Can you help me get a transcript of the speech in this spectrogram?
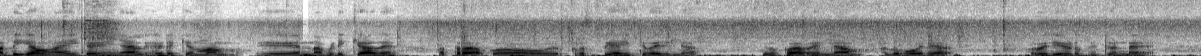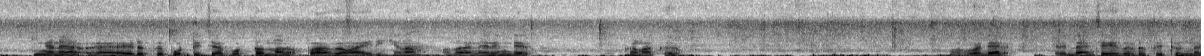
അധികമായി കഴിഞ്ഞാൽ ഇടയ്ക്കൊന്നും എണ്ണ പിടിക്കാതെ അത്ര ക്രിസ്പി ആയിട്ട് വരില്ല. ഇപ്പോൾ എല്ലാം അതുപോലെ എടുത്തിട്ടുണ്ട്. ഇങ്ങനെ എടുത്ത് പൊട്ടിച്ചാൽ പൊട്ടുന്ന പാകമായിരിക്കണം. അതാണ് ഇതിന്റെ കണക്ക്. അതുപോലെ എല്ലാം ചെയ്തെടുത്തിട്ടുണ്ട്.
